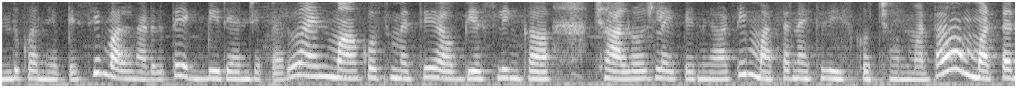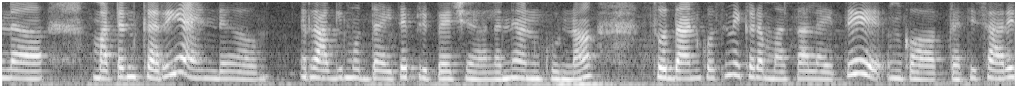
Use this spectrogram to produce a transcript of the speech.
ఎందుకు అని చెప్పేసి వాళ్ళని అడిగితే ఎగ్ బిర్యానీ చెప్పారు. అండ్ మా కోసం అయితే ఆబ్వియస్లీ ఇంకా చాలా రోజులు అయిపోయింది కాబట్టి మటన్ అయితే తీసుకొచ్చాం అనమాట మటన్ మటన్ కర్రీ అండ్ రాగి ముద్ద అయితే ప్రిపేర్ చేయాలని అనుకున్నా. సో దానికోసం ఇక్కడ మసాలా అయితే ఇంకా ప్రతిసారి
